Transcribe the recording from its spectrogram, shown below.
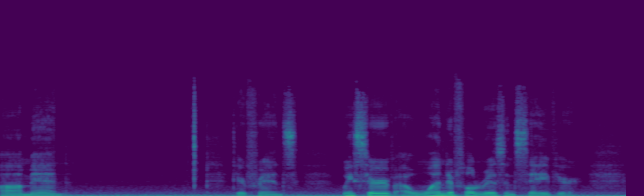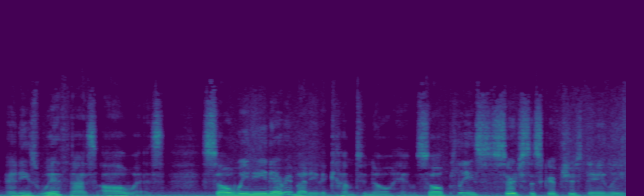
Amen. Dear friends, we serve a wonderful risen Savior, and He's with us always. So we need everybody to come to know Him. So please search the scriptures daily,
